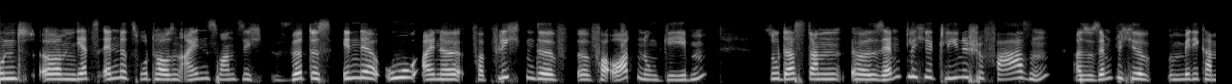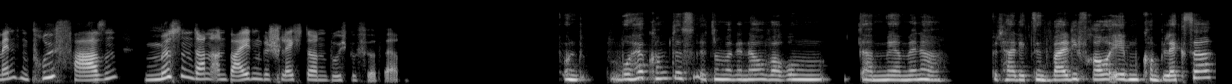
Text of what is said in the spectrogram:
Und ähm, jetzt Ende 2021 wird es in der EU eine verpflichtende äh, Verordnung geben, sodass dann äh, sämtliche klinische Phasen, also sämtliche Medikamentenprüfphasen, müssen dann an beiden Geschlechtern durchgeführt werden. Und woher kommt es jetzt nochmal genau, warum da mehr Männer beteiligt sind? Weil die Frau eben komplexer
